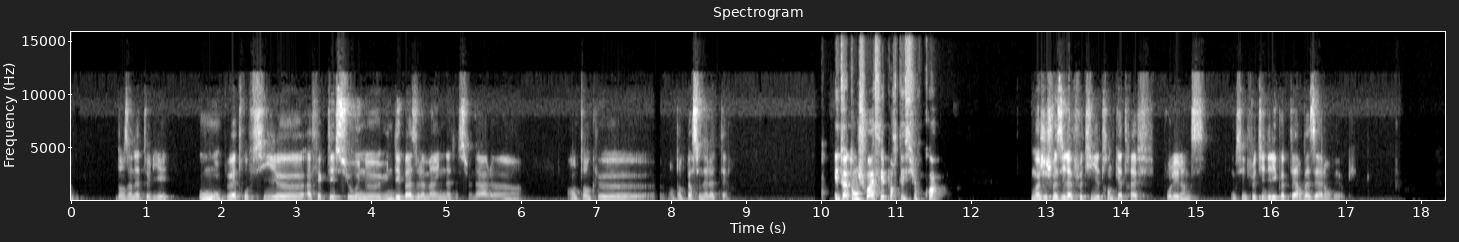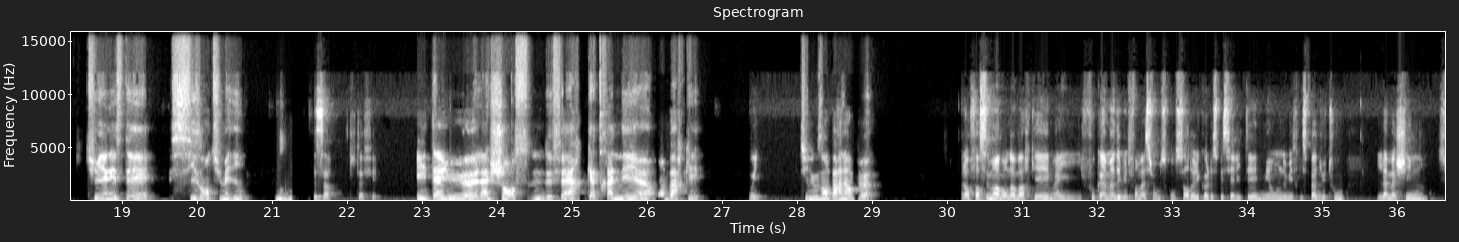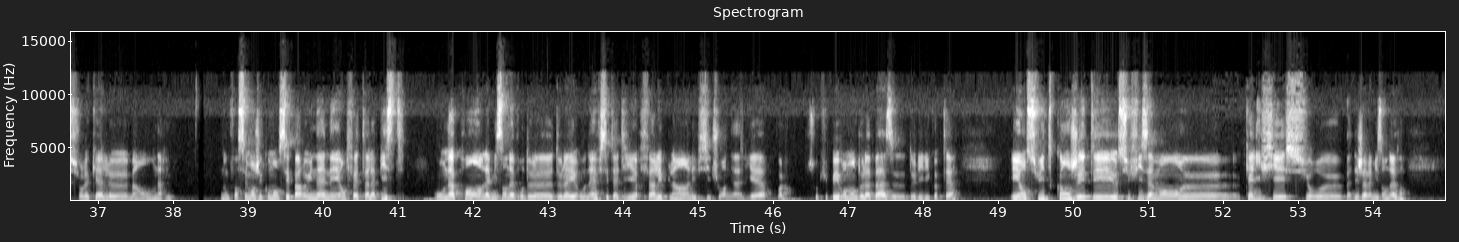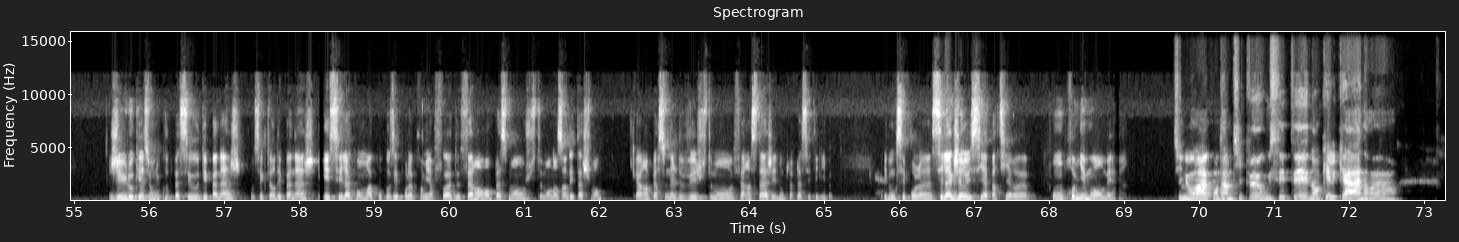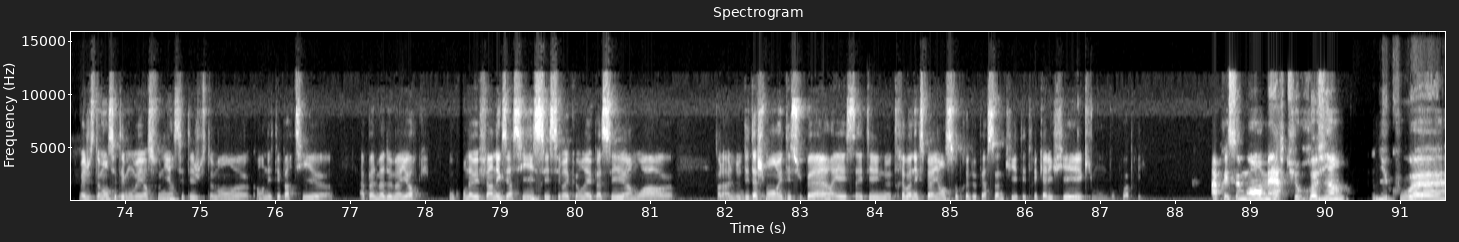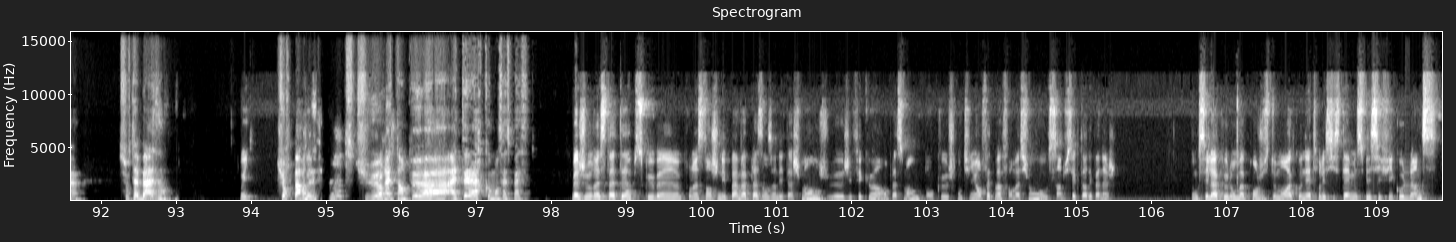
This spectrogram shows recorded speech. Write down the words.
dans un atelier, ou on peut être aussi euh, affecté sur une, des bases de la Marine nationale en, tant que, en tant que personnel à terre. Et toi, ton choix, c'est porté sur quoi? Moi, j'ai choisi la flottille 34F pour les Lynx. Donc, c'est une flottille d'hélicoptères basée à l'Anvéoc. Tu y es resté six ans, tu m'as dit? C'est ça, tout à fait. Et tu as eu euh, la chance de faire quatre années euh, embarquées? Oui. Tu nous en parles un peu? Alors forcément, avant d'embarquer, bah, il faut quand même un début de formation, parce qu'on sort de l'école de spécialité, mais on ne maîtrise pas du tout la machine sur laquelle euh, bah, on arrive. Donc forcément, j'ai commencé par une année en fait à la piste où on apprend la mise en œuvre de, l'aéronef, c'est-à-dire faire les pleins, les visites journalières, voilà, s'occuper vraiment de la base de l'hélicoptère. Et ensuite, quand j'ai été suffisamment euh, qualifié sur euh, bah, déjà la mise en œuvre, j'ai eu l'occasion du coup de passer au dépannage, au secteur dépannage, et c'est là qu'on m'a proposé pour la première fois de faire un remplacement justement dans un détachement, car un personnel devait justement faire un stage et donc la place était libre. Et donc c'est là que j'ai réussi à partir euh, pour mon premier mois en mer. Tu nous racontes un petit peu où c'était, dans quel cadre euh? Mais justement, c'était mon meilleur souvenir. C'était justement euh, quand on était parti à Palma de Majorque. Donc on avait fait un exercice et c'est vrai qu'on avait passé un mois. voilà, le détachement était super et ça a été une très bonne expérience auprès de personnes qui étaient très qualifiées et qui m'ont beaucoup appris. Après ce mois en mer, tu reviens du coup sur ta base? Oui. Tu repars de suite? Tu restes un peu à, terre? Comment ça se passe? Bah, je reste à terre parce que ben, pour l'instant, je n'ai pas ma place dans un détachement. J'ai fait qu'un remplacement. Donc, euh, je continue en fait ma formation au sein du secteur dépannage. Donc, c'est là que l'on m'apprend justement à connaître les systèmes spécifiques au lynx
